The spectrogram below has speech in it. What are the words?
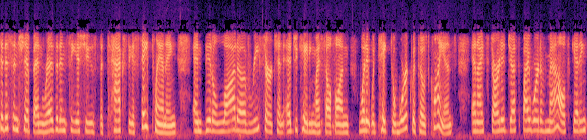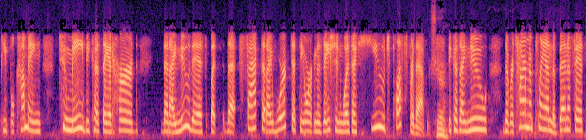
citizenship and residency issues, the tax, the estate planning, and did a lot of research and educating myself on what it would take to work with those clients. And I started just by word of mouth getting people coming to me because they had heard that I knew this, but the fact that I worked at the organization was a huge plus for them. Sure. Because I knew the retirement plan, the benefits,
